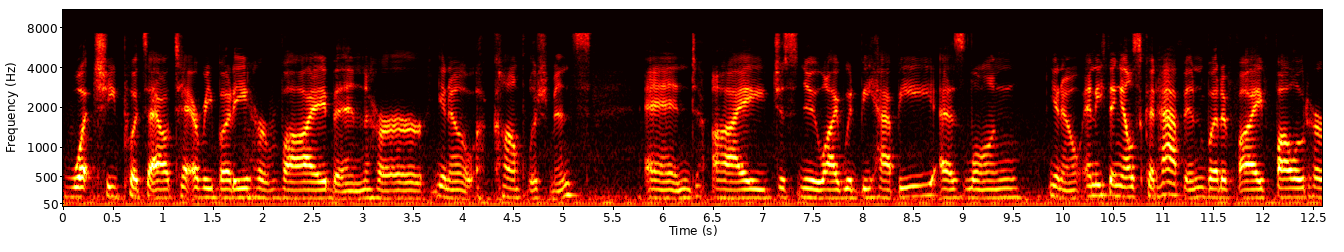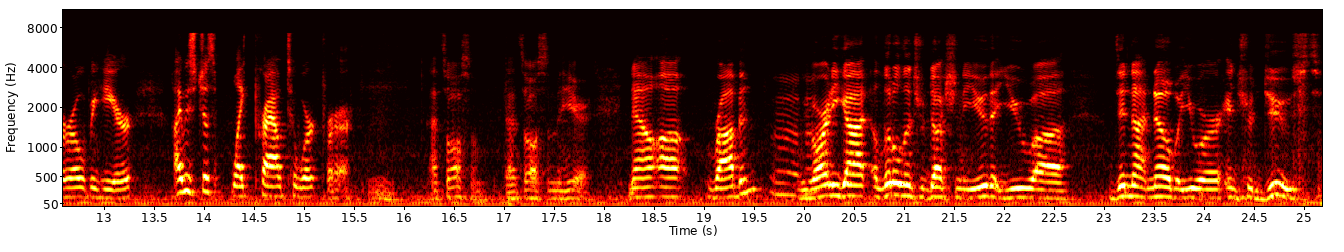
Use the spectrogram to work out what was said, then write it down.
what she puts out to everybody, her vibe and her, you know, accomplishments. And I just knew I would be happy as long, you know, anything else could happen, but if I followed her over here, I was just like proud to work for her. That's awesome. That's awesome to hear. Now, uh, Robin, Mhm. we've already got a little introduction to you that you uh, did not know, but you were introduced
